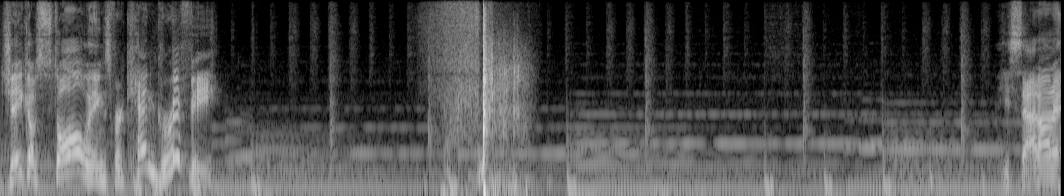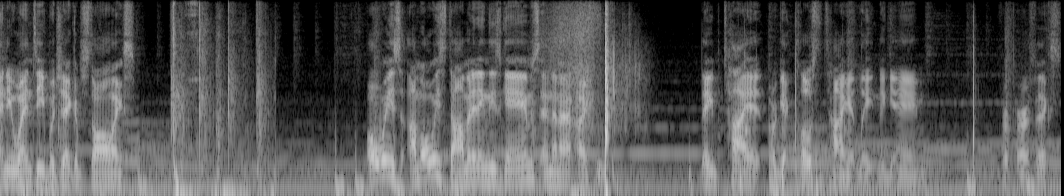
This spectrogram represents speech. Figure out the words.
Jacob Stallings for Ken Griffey. He sat on it and he went deep with Jacob Stallings. Always, I'm always dominating these games, and then I like they tie it or get close to tying it late in the game for perfects.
